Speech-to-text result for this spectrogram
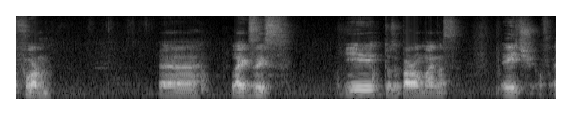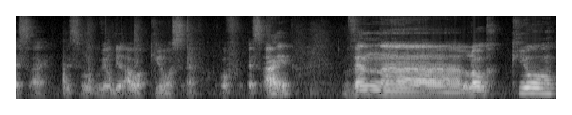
form, uh, like this, e to the power minus h of si this will, will be our QoS of Si, then uh, log Q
